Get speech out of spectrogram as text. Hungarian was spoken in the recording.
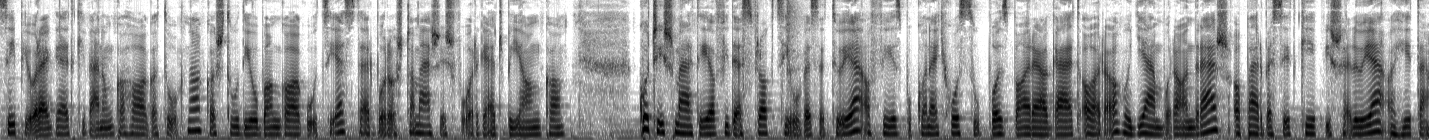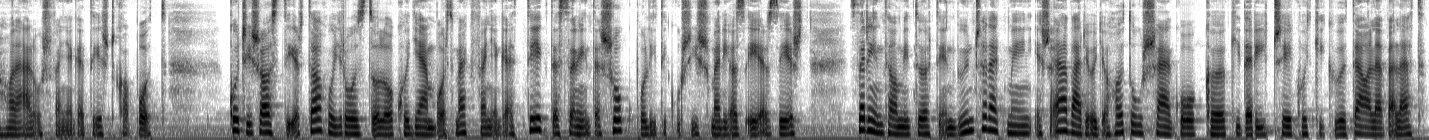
Szép jó reggelt kívánunk a hallgatóknak, a stúdióban Galgóci Eszter, Boros Tamás és Forgács Bianca. Kocsis Máté, a Fidesz frakcióvezetője a Facebookon egy hosszú posztban reagált arra, hogy Jánbor András, a párbeszéd képviselője a héten halálos fenyegetést kapott. Kocsis azt írta, hogy rossz dolog, hogy Jánbort megfenyegették, de szerinte sok politikus ismeri az érzést. Szerinte, ami történt bűncselekmény, és elvárja, hogy a hatóságok kiderítsék, hogy kiküldte a levelet.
